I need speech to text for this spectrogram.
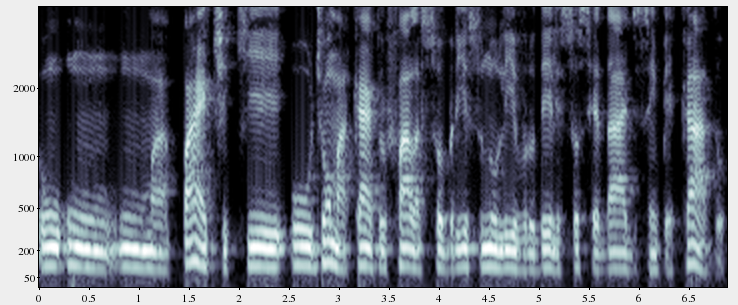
um, um, uma parte que o John MacArthur fala sobre isso no livro dele, Sociedade Sem Pecado?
